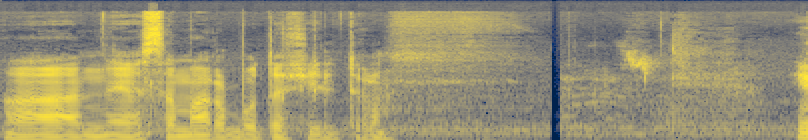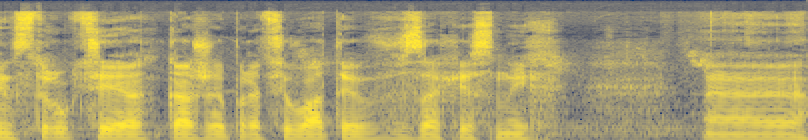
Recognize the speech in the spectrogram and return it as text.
а не сама робота фільтру. Інструкція каже працювати в захисних е,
